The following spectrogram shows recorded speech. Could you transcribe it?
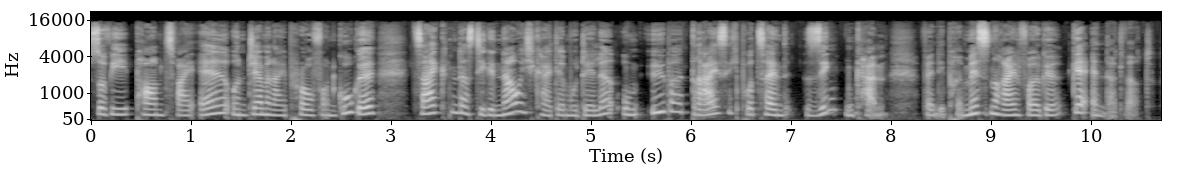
sowie Palm 2L und Gemini Pro von Google, zeigten, dass die Genauigkeit der Modelle um über 30 Prozent sinken kann, wenn die Prämissenreihenfolge geändert wird.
